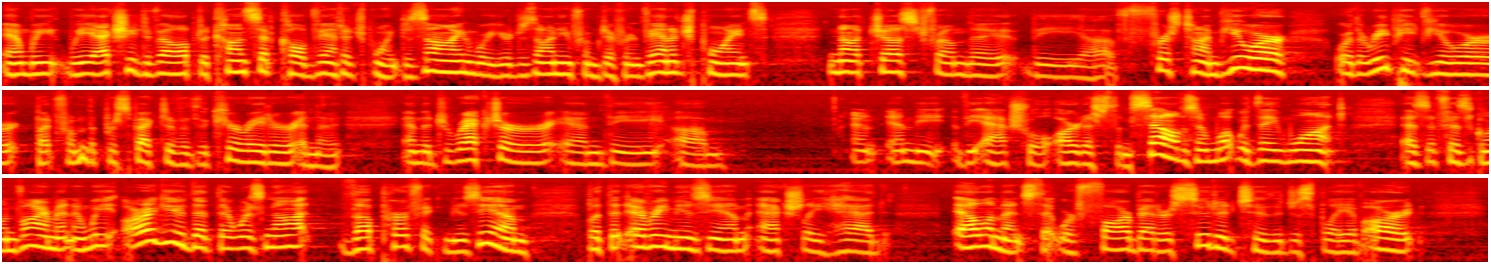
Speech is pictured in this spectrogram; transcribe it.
And we, we actually developed a concept called vantage point design, where you're designing from different vantage points, not just from the, the uh, first time viewer or the repeat viewer, but from the perspective of the curator and the, and the director and the, um, and, and the, the actual artists themselves and what would they want as a physical environment. And we argued that there was not the perfect museum, but that every museum actually had elements that were far better suited to the display of art.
